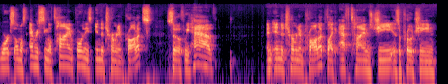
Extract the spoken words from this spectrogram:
works almost every single time for these indeterminate products. So if we have an indeterminate product like f times g is approaching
